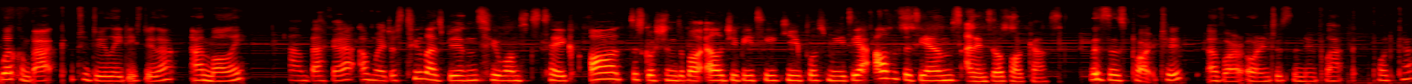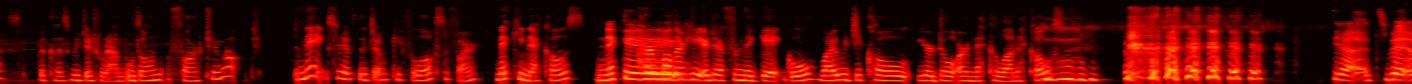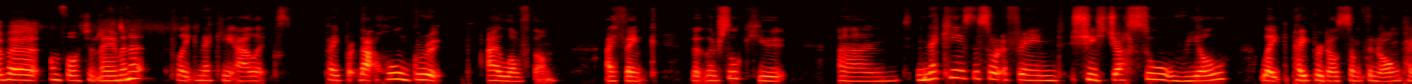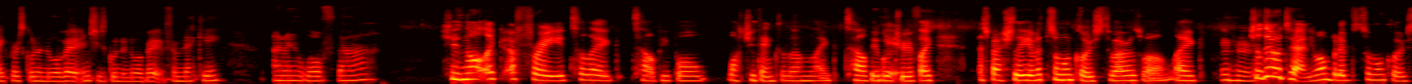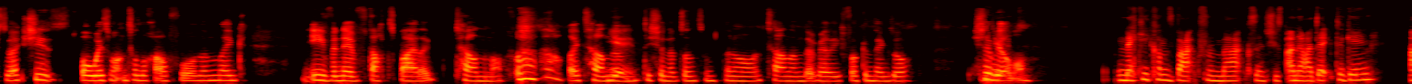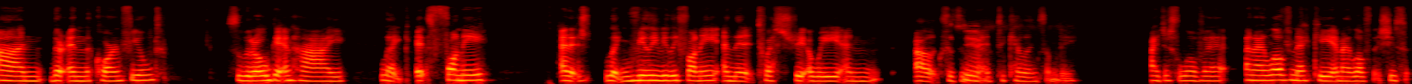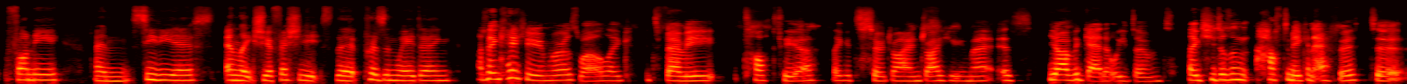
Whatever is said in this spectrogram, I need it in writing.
Welcome back to Do Ladies Do That. I'm Molly. I'm Becca, and we're just two lesbians who wanted to take our discussions about LGBTQ plus media out of the DMs and into a podcast. This is part two of our Orange is the New Black podcast because we just rambled on far too much. Next, we have the junkie philosopher, Nikki Nichols. Nikki, Her mother hated her from the get go. Why would you call your daughter Nicola Nichols? yeah, it's a bit of a unfortunate name, isn't it? Like Nikki, Alex, Piper, that whole group, I love them. I think that they're so cute. And Nikki is the sort of friend, she's just so real. Like Piper does something wrong, Piper's going to know about it and she's going to know about it from Nikki. And I love that. She's not like afraid to like tell people what she thinks of them, like tell people Yeah. the truth. Like, especially if it's someone close to her as well. Like, Mhm. she'll do it to anyone, but if it's someone close to her, she's always wanting to look out for them. Like. Even if that's by like telling them off, like telling Yeah. them they shouldn't have done something or telling them they're really fucking things up. She's a Yeah. real one. Nikki comes back from Max and she's an addict again, and they're in the cornfield. So they're all getting high. Like it's funny, and it's like really, really funny, and then it twists straight away, and Alex has Yeah. admitted to killing somebody. I just love it, and I love Nikki, and I love that she's funny and serious, and like she officiates the prison wedding. I think her humor as well, like it's very top tier. Like it's so dry and dry humor. It's you either get it or you don't. Like she doesn't have to make an effort to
